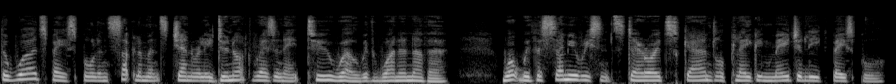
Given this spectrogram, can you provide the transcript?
The words baseball and supplements generally do not resonate too well with one another. What with the semi recent steroid scandal plaguing Major League Baseball,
